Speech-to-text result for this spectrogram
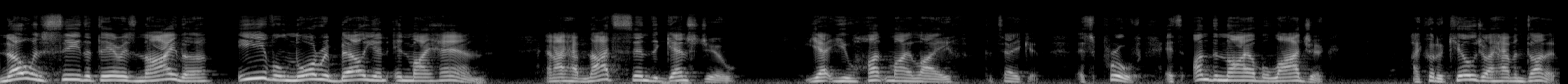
Know and see that there is neither evil nor rebellion in my hand, and I have not sinned against you, yet you hunt my life to take it. It's proof, it's undeniable logic. I could have killed you, I haven't done it.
